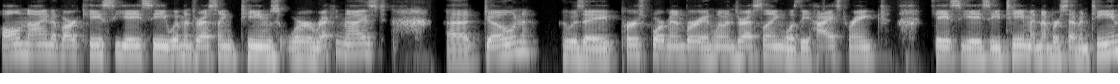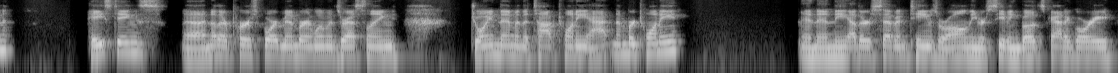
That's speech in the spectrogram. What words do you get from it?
all nine of our KCAC women's wrestling teams were recognized. Uh, Doane, who is a per sport member in women's wrestling, was the highest ranked KCAC team at number 17. Hastings, uh, another per sport member in women's wrestling, joined them in the top 20 at number 20. And then the other seven teams were all in the receiving votes category.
